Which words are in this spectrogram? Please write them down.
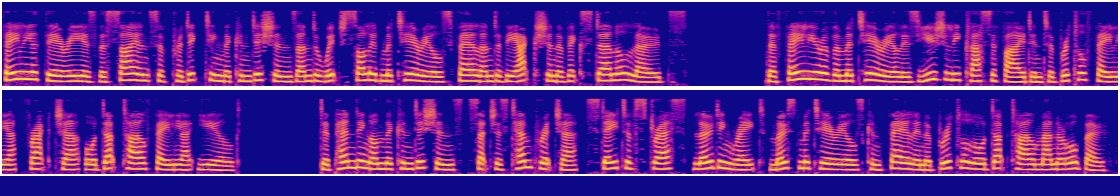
Failure theory is the science of predicting the conditions under which solid materials fail under the action of external loads. The failure of a material is usually classified into brittle failure fracture or ductile failure yield. Depending on the conditions such as temperature, state of stress, loading rate most materials can fail in a brittle or ductile manner or both.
